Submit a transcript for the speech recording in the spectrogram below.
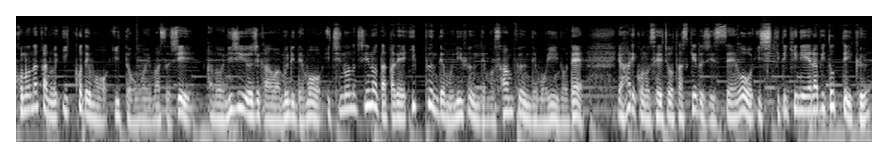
この中の1個でもいいと思いますしあの24時間は無理でも1のうちの中で1分でも2分でも3分でもいいのでやはりこの成長を助ける実践を意識的に選び取っていく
